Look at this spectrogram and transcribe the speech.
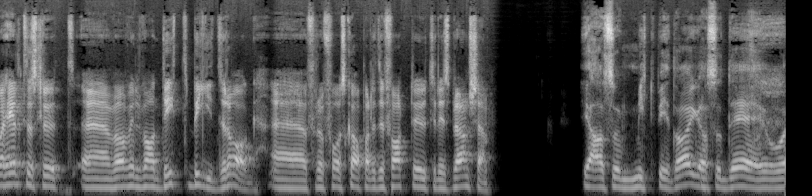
Og helt til slutt, eh, hva vil være ditt bidrag eh, for å få skapa litt fart i utelivsbransjen? Ja, altså mitt bidrag, altså det er jo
